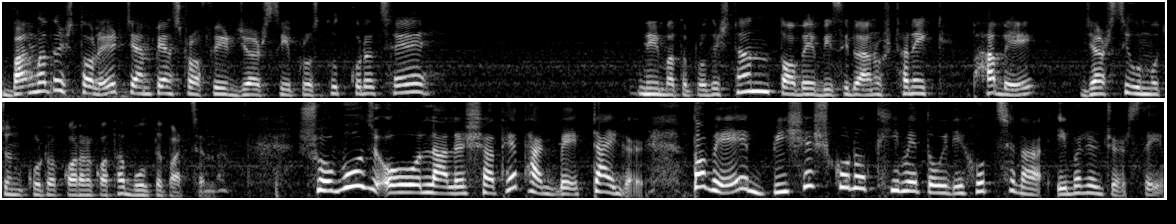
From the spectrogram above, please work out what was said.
বাংলাদেশ দলের চ্যাম্পিয়ন্স ট্রফির জার্সি প্রস্তুত করেছে নির্মাতা প্রতিষ্ঠান তবে বিসিবি আনুষ্ঠানিকভাবে জার্সি উন্মোচন করা- করার কথা বলতে পারছেন না। সবুজ ও লালের সাথে থাকবে টাইগার তবে বিশেষ কোনো থিমে তৈরি হচ্ছে না এবারের জার্সি।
